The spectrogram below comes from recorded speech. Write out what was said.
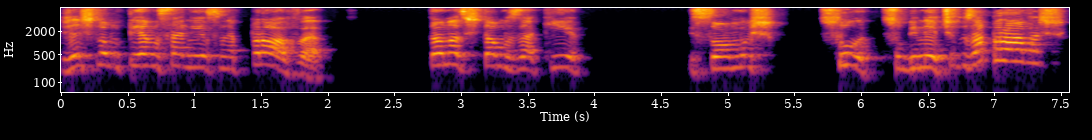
A gente não pensa nisso, né? Prova. Então, nós estamos aqui e somos submetidos a provas.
